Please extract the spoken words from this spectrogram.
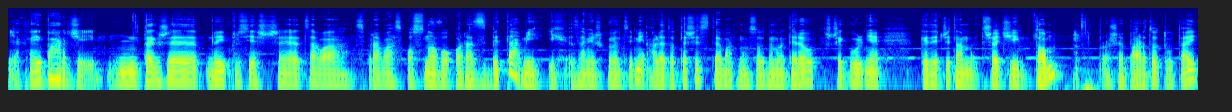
jak najbardziej. Mm, Także, no i plus jeszcze cała sprawa z osnową oraz zbytami ich zamieszkującymi, ale to też jest temat na osobny materiał, szczególnie kiedy czytam trzeci tom. Proszę bardzo, tutaj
